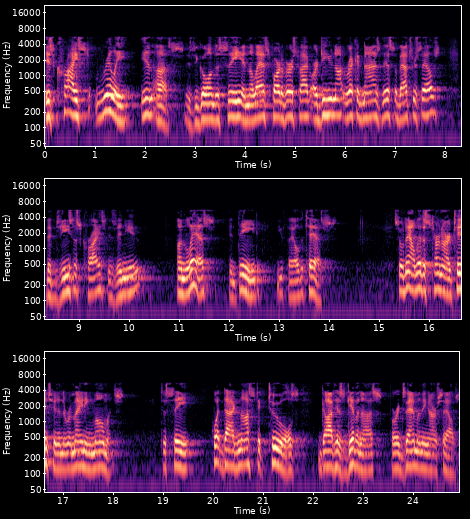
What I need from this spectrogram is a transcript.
Is Christ really in us? As you go on to see in the last part of verse 5, or do you not recognize this about yourselves? That Jesus Christ is in you? Unless, indeed, you fail the test. So now let us turn our attention in the remaining moments to see what diagnostic tools God has given us for examining ourselves.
